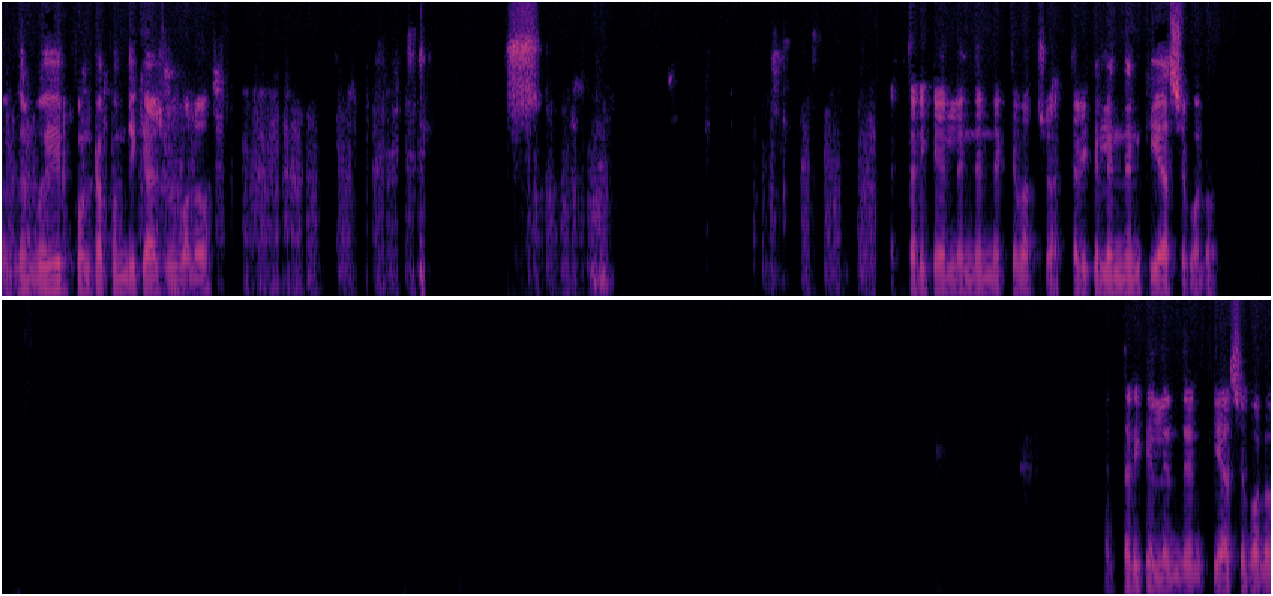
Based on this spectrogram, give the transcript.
বহির কোনটা কোন দিকে আসবে বলো? এক তারিখের লেনদেন দেখতে পাচ্ছ? এক তারিখের লেনদেন কি আছে বলো? এক তারিখের লেনদেন কি আছে বলো?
